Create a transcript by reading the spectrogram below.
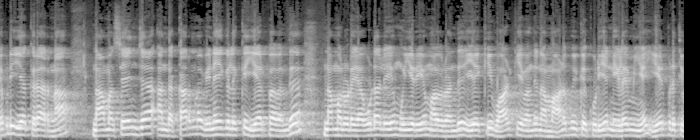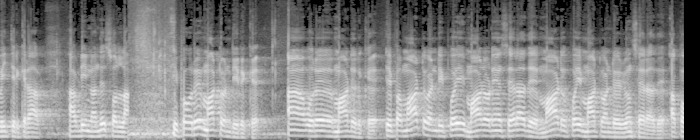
எப்படி இயக்குறாருன்னா நாம் செஞ்ச அந்த கர்ம வினைகளுக்கு ஏற்ப வந்து நம்மளுடைய உடலையும் உயிரையும் அவர் வந்து இயக்கி வாழ்க்கையை வந்து நம்ம அனுபவிக்கக்கூடிய நிலைமையை ஏற்படுத்தி வைத்திருக்கிறார் அப்படின்னு வந்து சொல்லலாம். இப்போ ஒரு மாட்டு வண்டி இருக்குது ஒரு மாடு இருக்குது இப்போ மாட்டு வண்டி போய் மாடோடையும் சேராது. மாடு போய் மாட்டு வண்டியோடையும் சேராது. அப்போ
